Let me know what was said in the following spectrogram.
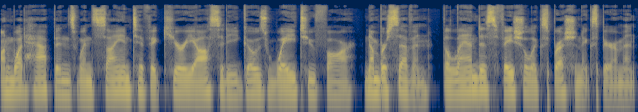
on what happens when scientific curiosity goes way too far. Number 7. The Landis Facial Expression Experiment.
